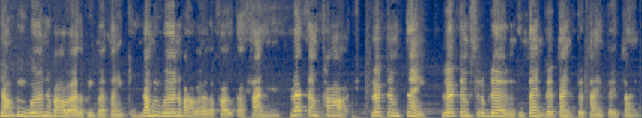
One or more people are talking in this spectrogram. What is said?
Don't be worrying about what other people are thinking. Don't be worrying about what other folks are saying. Let them talk. Let them think. Let them sit up there and think they think they think they think.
